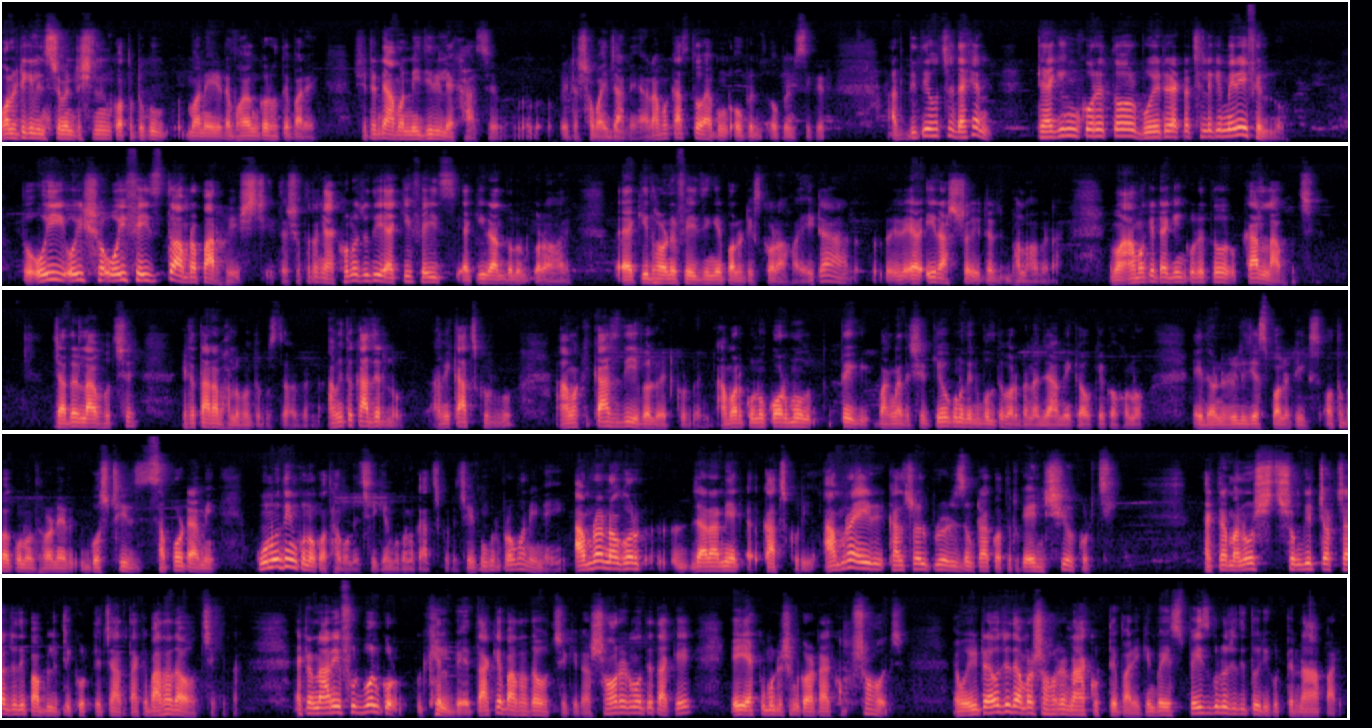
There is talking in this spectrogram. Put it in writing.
পলিটিক্যাল ইনস্ট্রুমেন্টেশন কতটুকু মানে এটা ভয়ঙ্কর হতে পারে, সেটা নিয়ে আমার নিজেরই লেখা আছে, এটা সবাই জানে। আর আমার কাজ তো এবং ওপেন ওপেন সিক্রেট আর দ্বিতীয় হচ্ছে, দেখেন ট্যাগিং করে তো বুয়েটের একটা ছেলেকে মেরেই ফেলল। তো ওই ওই ওই ফেজ তো আমরা পার হয়ে এসেছি। তো সুতরাং এখনও যদি একই ফেজ একই আন্দোলন করা হয় একই ধরনের ফেজিংয়ের পলিটিক্স করা হয়। এটা এই রাষ্ট্র এটা ভালো হবে না। এবং আমাকে ট্যাগিং করে তো কার লাভ হচ্ছে? যাদের লাভ হচ্ছে, এটা তারা ভালো মতো বুঝতে পারবেন আমি তো কাজের লোক, আমি কাজ করব। আমাকে কাজ দিয়ে ইভ্যালুয়েট করবেন। আমার কোনো কর্মতে বাংলাদেশের কেউ কোনো দিন বলতে পারবে না যে আমি কাউকে কখনো এই ধরনের রিলিজিয়াস পলিটিক্স অথবা কোনো ধরনের গোষ্ঠীর সাপোর্টে আমি কোনো দিন কোনো কথা বলেছি, কিংবা কোনো কাজ করেছি, এরকম কোনো প্রমাণই নেই। আমরা নগর যারা নিয়ে কাজ করি, আমরা এই কালচারাল প্লুরালিজমটা কতটুকু এনশিওর করছি? একটা মানুষ সংগীত চর্চা যদি পাবলিকলি করতে চান, তাকে বাধা দেওয়া হচ্ছে কিনা? একটা নারী ফুটবল খেলবে, তাকে বাধা দেওয়া হচ্ছে কিনা? শহরের মধ্যে তাকে এই অ্যাকোমোডেশন করাটা খুব সহজ। এবং এটাও যদি আমরা শহরে না করতে পারি, কিংবা এই স্পেসগুলো যদি তৈরি করতে না পারি,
